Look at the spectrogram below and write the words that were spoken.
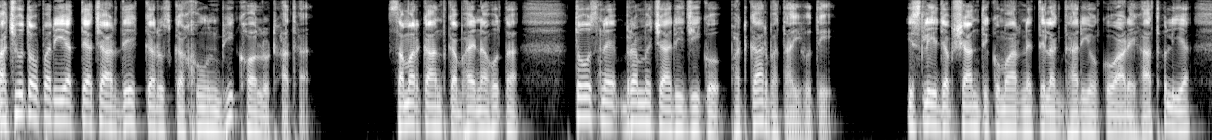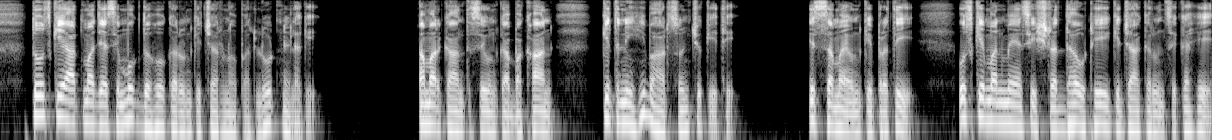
अछूतों पर यह अत्याचार देखकर उसका खून भी खोल उठा था। समरकांत का भय न होता तो उसने ब्रह्मचारी जी को फटकार बताई होती। इसलिए जब शांति कुमार ने तिलकधारियों को आड़े हाथों लिया तो उसकी आत्मा जैसे मुग्ध होकर उनके चरणों पर लूटने लगी। अमरकांत से उनका बखान कितनी ही बार सुन चुकी थी। इस समय उनके प्रति उसके मन में ऐसी श्रद्धा उठी कि जाकर उनसे कहे,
